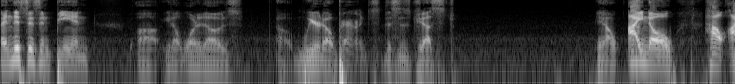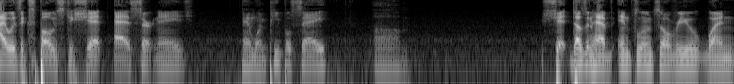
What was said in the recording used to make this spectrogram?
And this isn't being, uh, you know, one of those uh, weirdo parents. This is just, you know, I know how I was exposed to shit at a certain age and when people say um, shit doesn't have influence over you when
